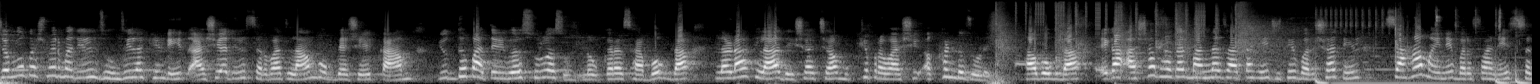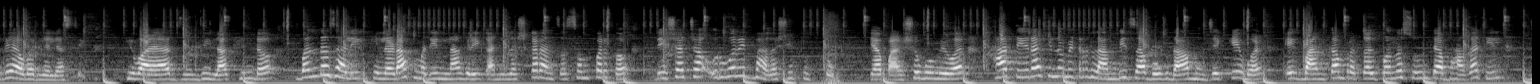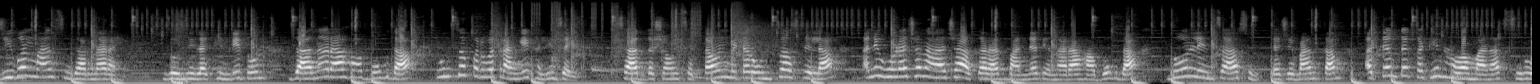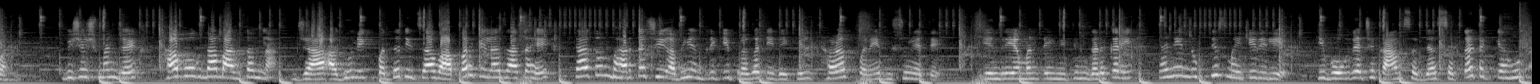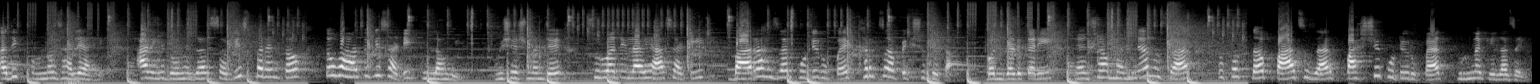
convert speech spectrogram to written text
जम्मू काश्मीरमधील झुंझिला खिंडीत आशियातील सर्वात लांब बोगद्याचे काम युद्ध पातळीवर सुरू असून लवकरच हा बोगदा लडाखला देशाच्या मुख्य प्रवाशी अखंड जोडेल. हा बोगदा एका अशा भागात बांधला जात आहे जिथे वर्षातील सहा महिने बर्फाने सगळे आवरलेले असते हिवाळ्यात झुंझीला खिंड बंद झाली की लडाखमधील नागरिक आणि लष्करांचा संपर्क देशाच्या उर्वरित भागाशी तुटतो. या पार्श्वभूमीवर हा तेरा किलोमीटर लांबीचा बोगदा म्हणजे केवळ एक बांधकाम प्रकल्प नसून त्या भागातील जीवनमान सुधारणार आहे. झोंझिला खिंडीतून जाणारा हा बोगदा उंच पर्वत रांगेखाली जाईल. सात दशांश सत्तावन्न मीटर उंच असलेला आणि घोड्याच्या नाळाच्या आकारात बांधण्यात येणारा हा बोगदा दोन लेनचा असून त्याचे बांधकाम अत्यंत कठीण हवामानात सुरू आहे. विशेष म्हणजे हा बोगदा बांधताना ज्या आधुनिक पद्धतीचा वापर केला जात आहे त्यातून भारताची अभियांत्रिकी प्रगती देखील ठळकपणे दिसून येते. केंद्रीय मंत्री नितीन गडकरी यांनी नुकतीच माहिती दिली आहे की बोगद्याचे काम सध्या सत्तर टक्क्याहून अधिक पूर्ण झाले आहे आणि दोन हजार सव्वीस पर्यंत तो वाहतुकीसाठी खुला होईल. विशेष म्हणजे सुरुवातीला ह्यासाठी बारा हजार कोटी रुपये खर्च अपेक्षित होता. पण गडकरी यांच्या म्हणण्यानुसार तो फक्त पाच हजार पाचशे कोटी रुपयात पूर्ण केला जाईल.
